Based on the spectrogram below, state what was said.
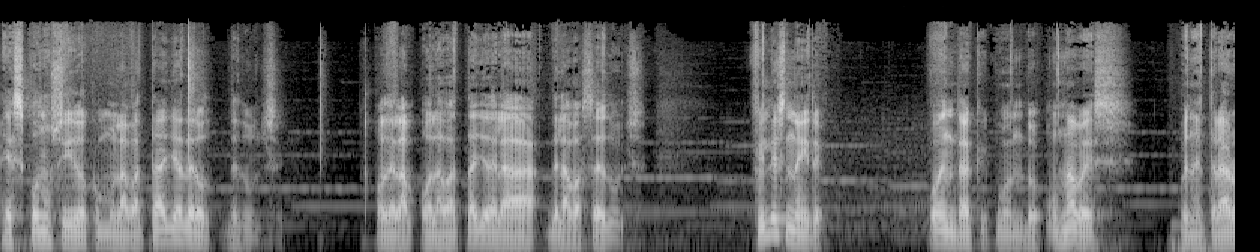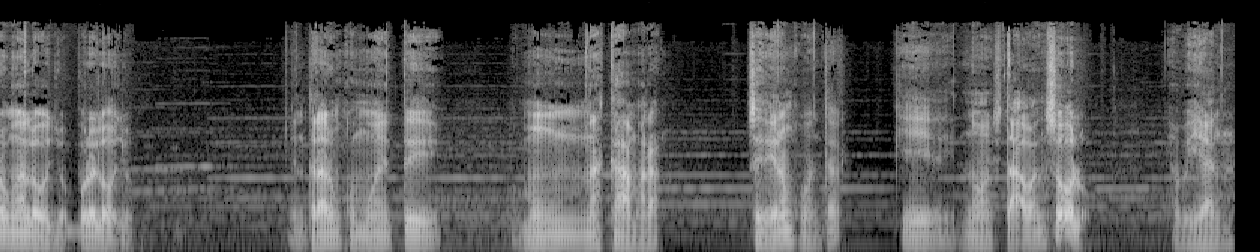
es conocido como la batalla de, de Dulce. O, la, batalla de la, base de Dulce. Phil Snyder cuenta que cuando una vez penetraron al hoyo, por el hoyo, entraron como este, como una cámara, se dieron cuenta que no estaban solos, habían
